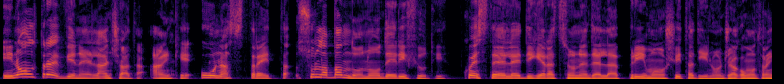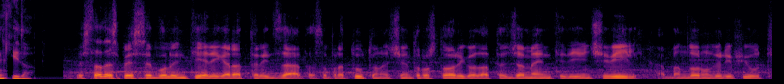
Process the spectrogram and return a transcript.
Inoltre viene lanciata anche una stretta sull'abbandono dei rifiuti. Questa è la dichiarazione del primo cittadino Giacomo Tranchida. L'estate spesso e volentieri caratterizzata, soprattutto nel centro storico, da atteggiamenti di incivili, abbandono di rifiuti,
